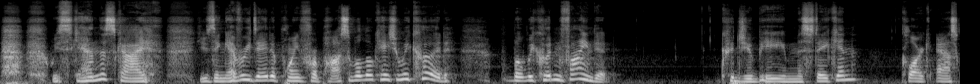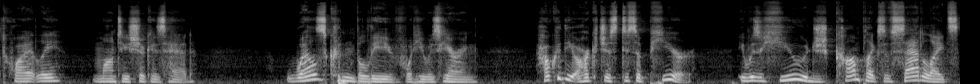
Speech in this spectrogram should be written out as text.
We scanned the sky, using every data point for a possible location we could, but we couldn't find it. Could you be mistaken? Clarke asked quietly. Monty shook his head. Wells couldn't believe what he was hearing. How could the Ark just disappear? It was a huge complex of satellites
